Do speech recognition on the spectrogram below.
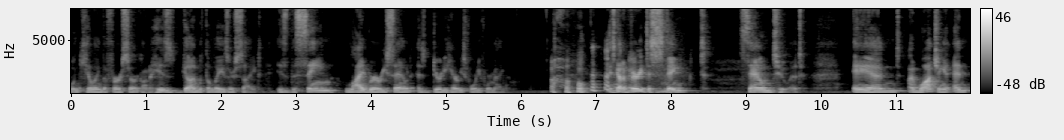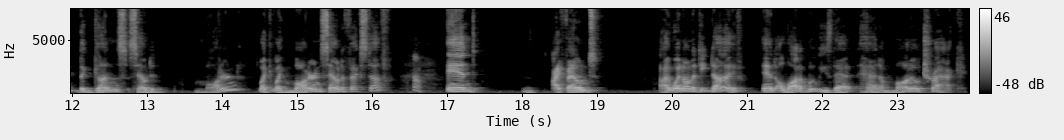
when killing the first Sarah Connor, his gun with the laser sight is the same library sound as Dirty Harry's 44 Magnum. Oh. It's got a very distinct sound to it. And I'm watching it, and the guns sounded modern, like like modern sound effect stuff. And I found I went on a deep dive, and a lot of movies that had a mono track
